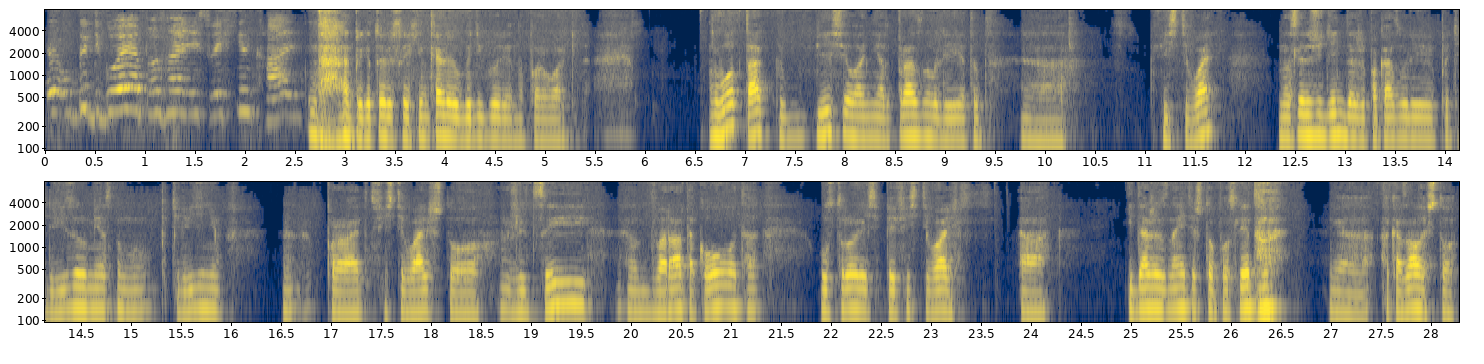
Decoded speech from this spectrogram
э, в Гадигория, пожали своих хинкали. Да, приготовили свои хинкали у Гадигория на пароварке. да. Вот так весело они отпраздновали этот э, фестиваль. На следующий день даже показывали по телевизору местному, по телевидению э, про этот фестиваль, что жильцы э, двора такого-то устроили себе фестиваль. А, и даже знаете, что после этого э, оказалось, что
